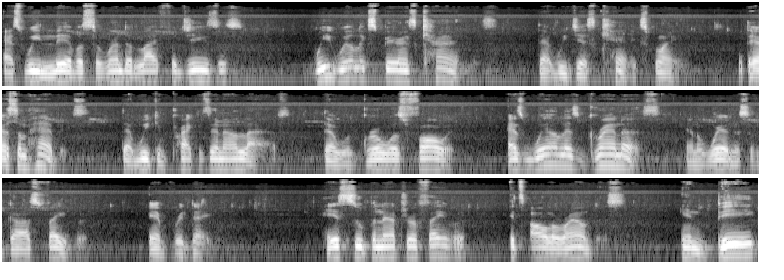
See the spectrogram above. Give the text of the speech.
As we live a surrendered life for Jesus, we will experience kindness that we just can't explain. But there are some habits that we can practice in our lives that will grow us forward, as well as grant us an awareness of God's favor every day. His supernatural favor, it's all around us in big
